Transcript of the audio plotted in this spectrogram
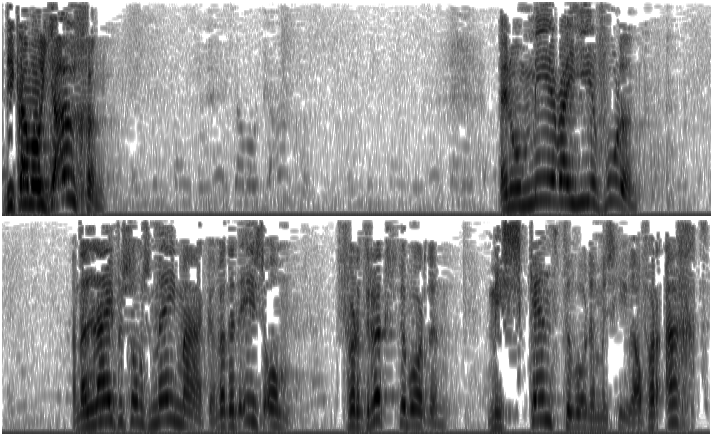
die kan wel juichen. En hoe meer wij hier voelen, aan de lijve soms meemaken wat het is om verdrukt te worden, miskend te worden misschien wel, veracht,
